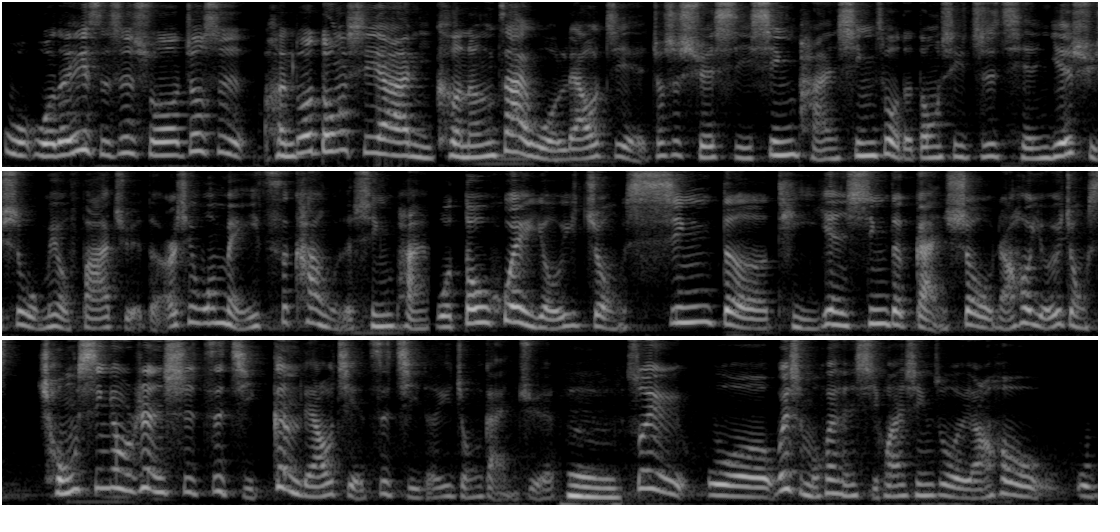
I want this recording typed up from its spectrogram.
我我的意思是说，就是很多东西啊，你可能在我了解就是学习星盘星座的东西之前，也许是我没有发觉的，而且我每一次看我的星盘，我都会有一种新的体验、新的感受，然后有一种。重新又认识自己，更了解自己的一种感觉。嗯，所以我为什么会很喜欢星座？然后我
